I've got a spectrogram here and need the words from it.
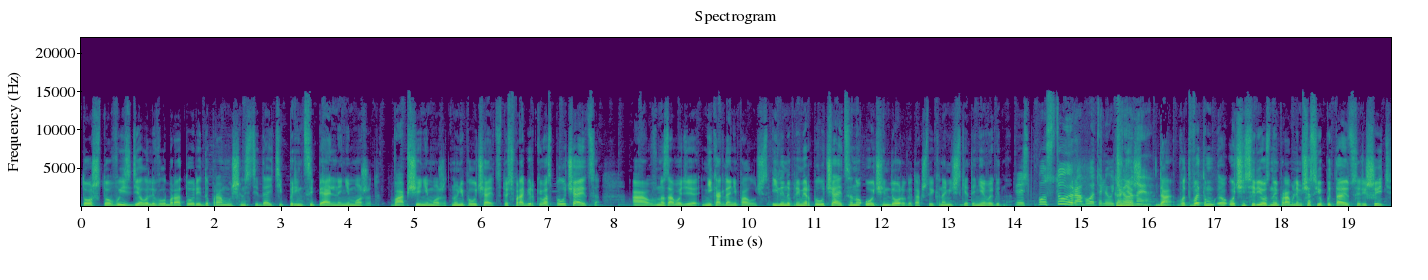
то, что вы сделали в лаборатории, до промышленности дойти принципиально не может. Вообще не может. Ну, не получается. То есть в пробирке у вас получается, а в- на заводе никогда не получится. Или, например, получается, но очень дорого, так что экономически это невыгодно. То есть впустую работали ученые. Конечно, да. Вот в этом э, очень серьезная проблема. Сейчас ее пытаются решить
